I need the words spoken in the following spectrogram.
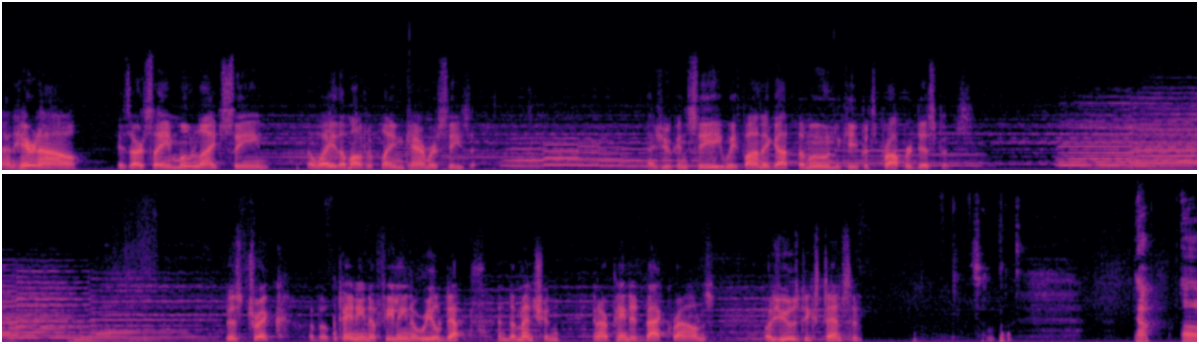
And here now is our same moonlight scene the way the multiplane camera sees it. As you can see, we finally got the moon to keep its proper distance. This trick of obtaining a feeling of real depth and dimension in our painted backgrounds was used extensively. So, now, uh,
